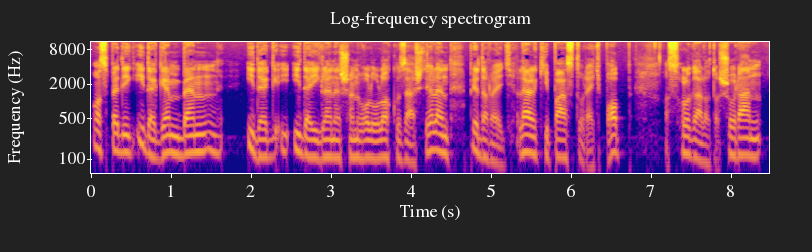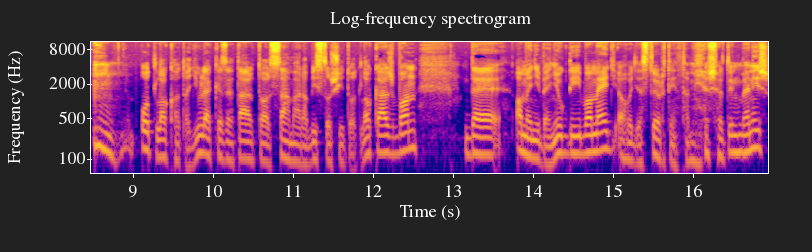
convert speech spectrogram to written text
az pedig idegenben ideg, ideiglenesen való lakozást jelent, például egy lelkipásztor, egy pap a szolgálata során ott lakhat a gyülekezet által számára biztosított lakásban, de amennyiben nyugdíjba megy, ahogy ez történt a mi esetünkben is,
